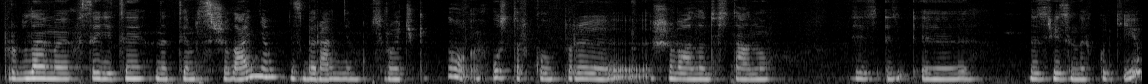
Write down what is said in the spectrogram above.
проблеми всидіти над тим зшиванням, збиранням сорочки. Ну, уставку пришивала до стану е, до зрізаних кутів.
